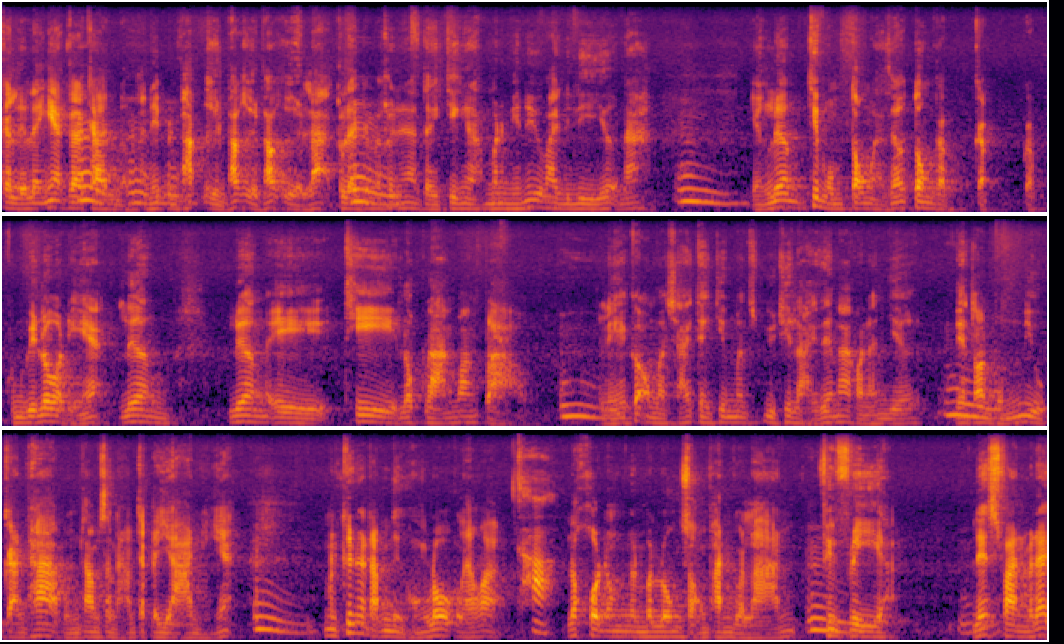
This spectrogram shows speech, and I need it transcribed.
กันหรืออะไรเงี้ยก็กลายเป็นแบบอันนี้เป็นพรรคอื่นพรรคอื่นพรรคอื่นละก็เลยเป็นไม่ค่อยได้แต่จริงๆอะมันมีนโยบายดีๆเยอะนะอืมอย่างเรื่องที่ผมตรงอะแล้วตรงกับกับกับคุณวิโรจน์อย่างเงี้ยเรื่องเรื่องไอ้ที่ลกล้างว่างเปล่าอืมอะไรเงี้ยก็เอามาใช้แต่จริงๆมันอยู่ที่ไหลได้มากกว่านั้นเยอะอืมเนี่ยตอนผมอยู่การท่าผมทำสนามจักรยานอย่างเงี้ยอืมมันขึ้นอันดับหนึ่งของโลกแล้วอะค่ะแล้วคนเอาเงินมาลง2,000กว่าล้านอืมฟรีๆอะอืมเลสฟันมาได้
